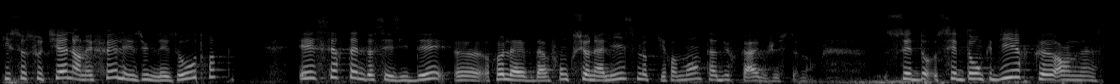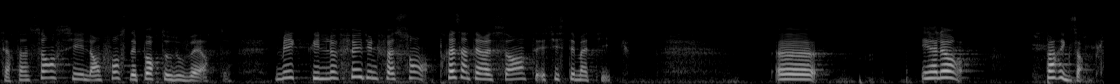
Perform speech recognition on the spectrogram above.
qui se soutiennent en effet les unes les autres, et certaines de ces idées euh, relèvent d'un fonctionnalisme qui remonte à Durkheim, justement. C'est donc dire qu'en un certain sens, il enfonce des portes ouvertes, mais qu'il le fait d'une façon très intéressante et systématique. Euh, et alors, par exemple,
